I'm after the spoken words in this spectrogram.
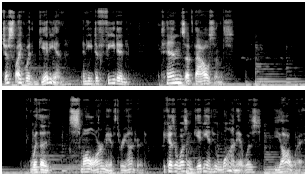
Just like with Gideon, and he defeated tens of thousands with a small army of 300 because it wasn't Gideon who won, it was Yahweh.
